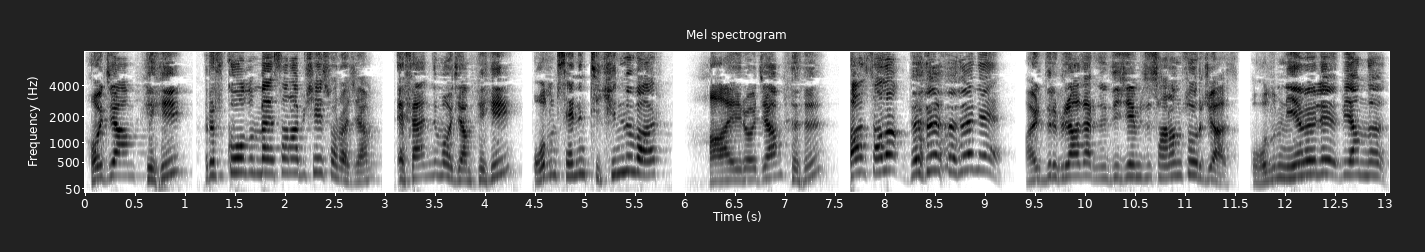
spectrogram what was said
Hocam hihi. Rıfkı oğlum ben sana bir şey soracağım. Efendim hocam. Oğlum senin tikin mi var? Hayır hocam. Lan salak. ne? Hayırdır birader ne diyeceğimizi sana mı soracağız? Oğlum niye böyle bir anda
